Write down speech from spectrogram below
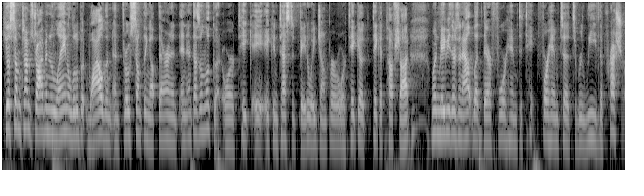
He'll sometimes drive into the lane a little bit wild and, and throw something up there and it, and it doesn't look good or take a, a contested fadeaway jumper or take a take a tough shot when maybe there's an outlet there for him to take for him to, to relieve the pressure.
